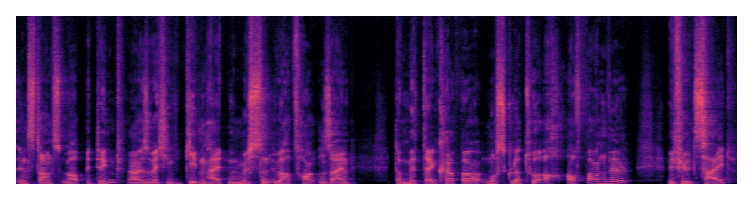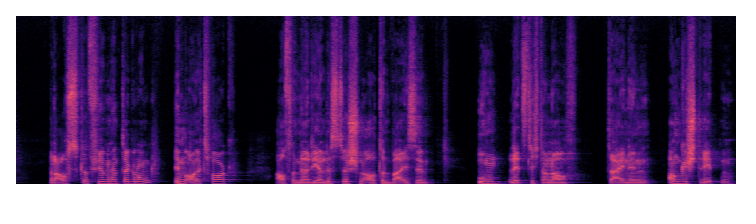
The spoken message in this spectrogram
Instanz überhaupt bedingt. Also welche Gegebenheiten müssen überhaupt vorhanden sein, damit dein Körper Muskulatur auch aufbauen will. Wie viel Zeit brauchst du dafür im Hintergrund, im Alltag, auf einer realistischen Art und Weise, um letztlich dann auch deinen angestrebten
